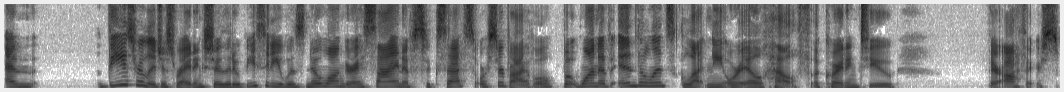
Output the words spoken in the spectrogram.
And these religious writings show that obesity was no longer a sign of success or survival, but one of indolence, gluttony, or ill health, according to their authors.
